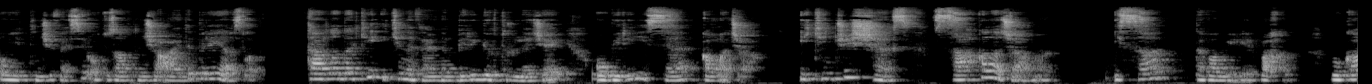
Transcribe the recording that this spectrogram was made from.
17-ci fəsil 36-cı ayədə belə yazılıb. Tarladakı iki nəfərdən biri götürüləcək, o biri isə qalacaq. İkinci şəxs sağ qalacaqmı? İsa davam edir. Baxın. Luqa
